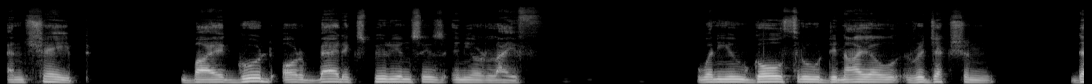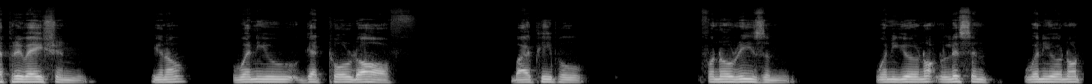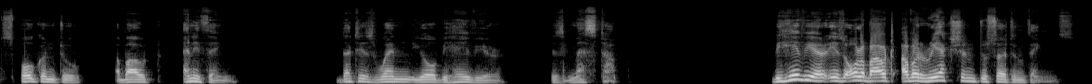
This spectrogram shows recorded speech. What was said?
and shaped by good or bad experiences in your life. When you go through denial, rejection, deprivation, when you get told off by people for no reason, when you're not listened, when you're not spoken to about anything, that is when your behavior is messed up. Behavior is all about our reaction to certain things.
